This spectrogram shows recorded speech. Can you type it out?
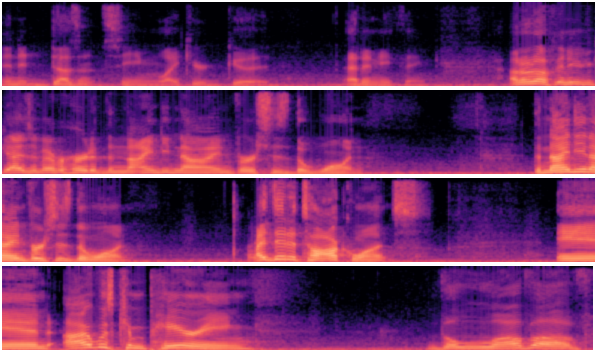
And it doesn't seem like you're good at anything. I don't know if any of you guys have ever heard of the 99 versus the 1. The 99 versus the 1. I did a talk once and I was comparing the love of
